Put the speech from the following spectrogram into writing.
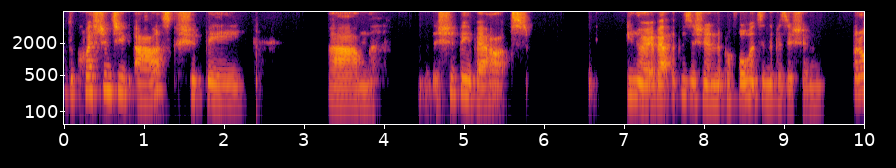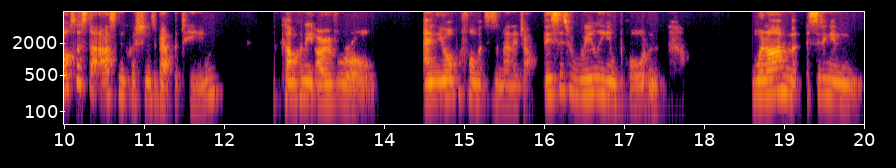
the questions you ask should be um, should be about you know, about the position, the performance in the position, but also start asking questions about the team, the company overall, and your performance as a manager. This is really important. When I'm sitting in,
